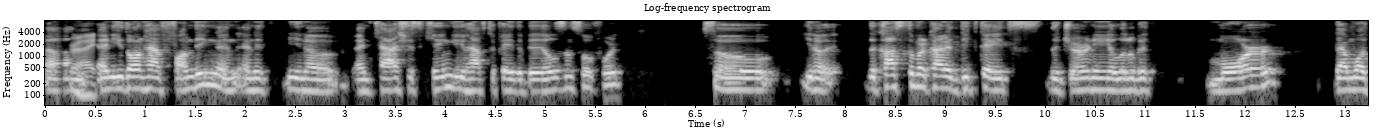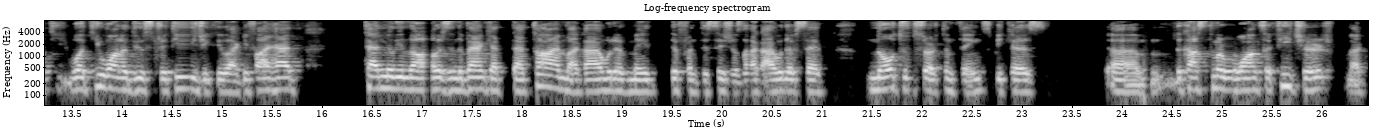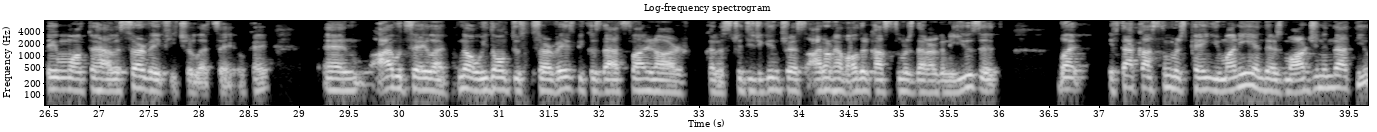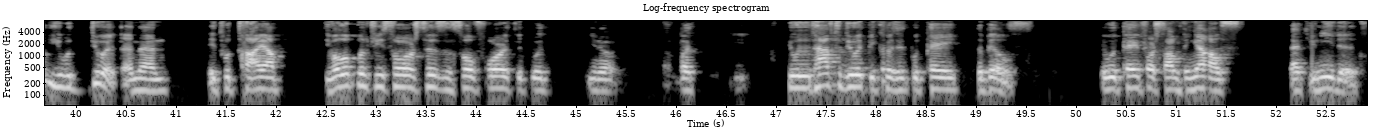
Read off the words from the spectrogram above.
um, right. and you don't have funding and, and it you know and cash is king you have to pay the bills and so forth so you know the customer kind of dictates the journey a little bit more than what what you want to do strategically like if i had 10 million dollars in the bank at that time like i would have made different decisions like i would have said no to certain things because um, the customer wants a feature like they want to have a survey feature let's say okay and I would say like, no, we don't do surveys because that's not in our kind of strategic interest. I don't have other customers that are going to use it. But if that customer is paying you money and there's margin in that deal, you would do it. And then it would tie up development resources and so forth. It would, you know, but you would have to do it because it would pay the bills. It would pay for something else that you needed.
